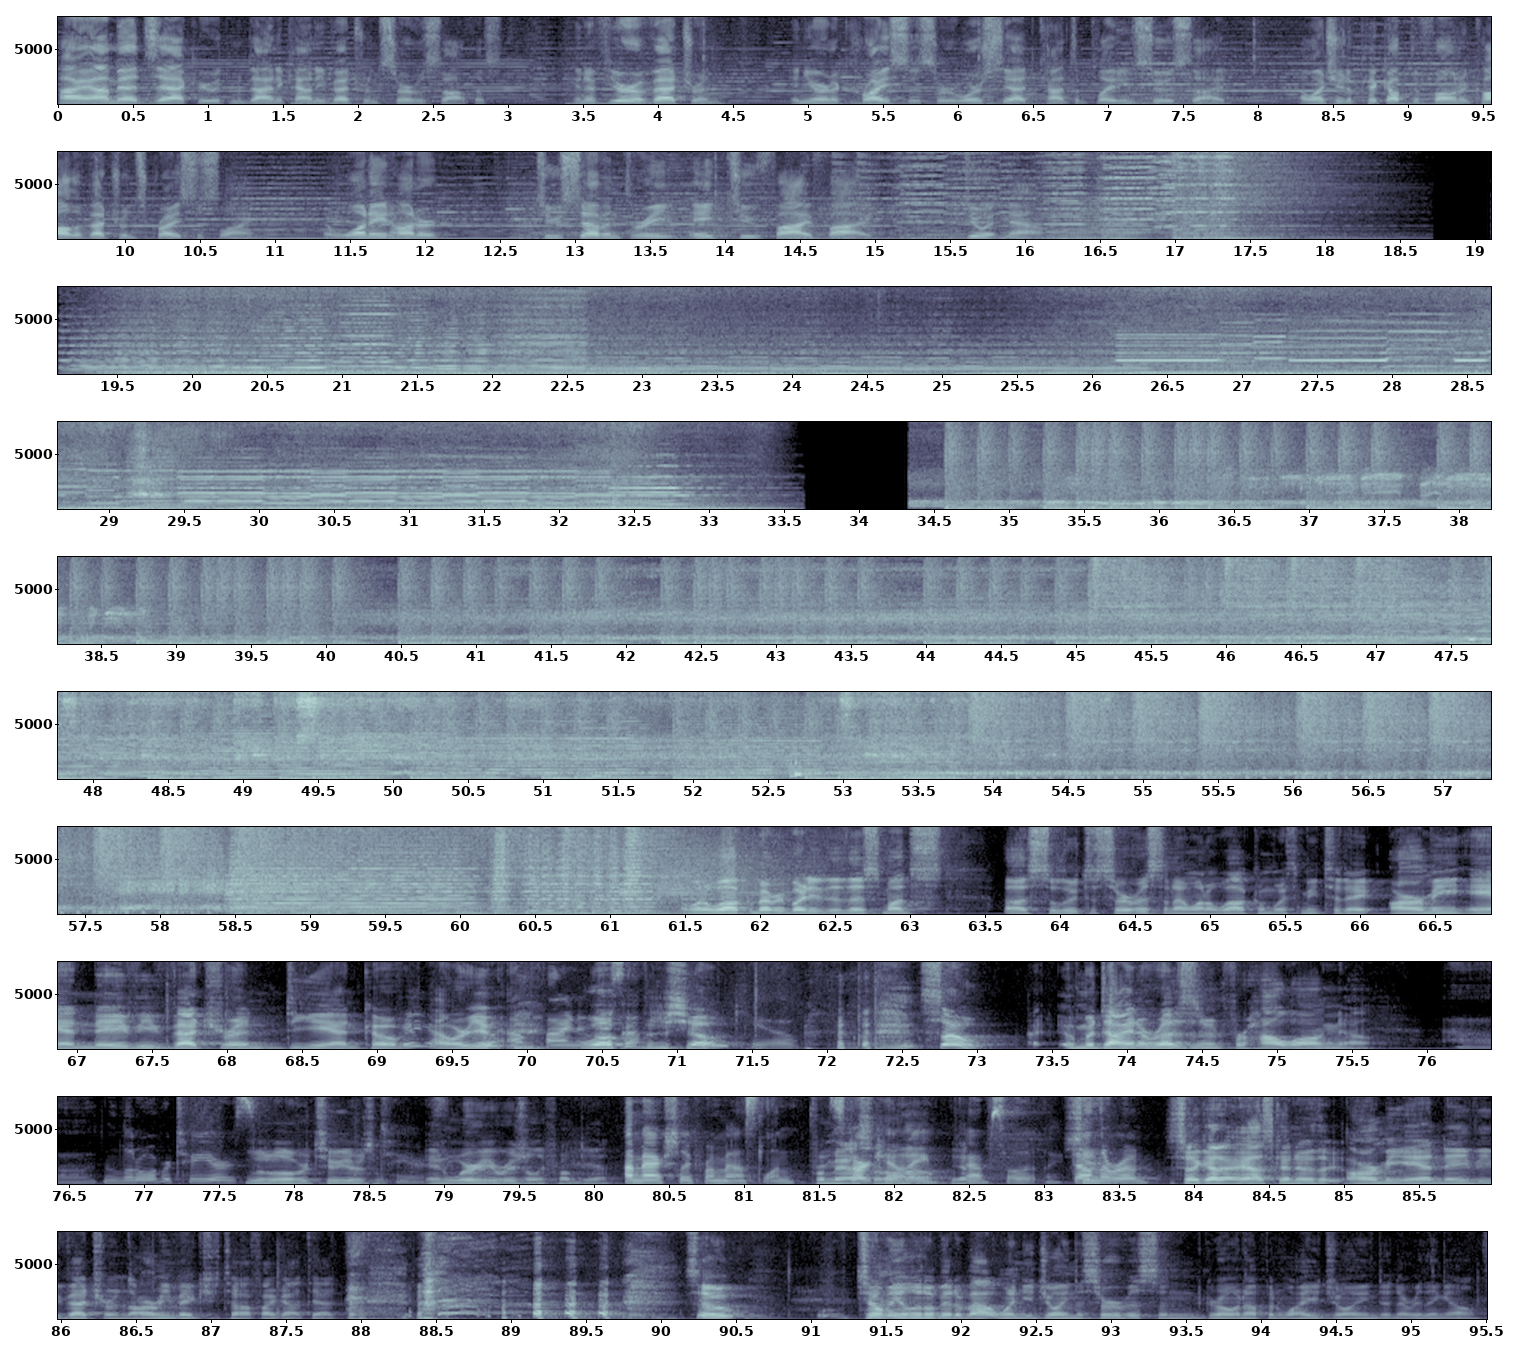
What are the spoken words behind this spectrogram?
Hi, I'm Ed Zachary with Medina County Veterans Service Office. And if you're a veteran and you're in a crisis or worse yet, contemplating suicide, I want you to pick up the phone and call the Veterans Crisis Line at 1 800 273 8255. Do it now. Want to welcome everybody to this month's uh, Salute to Service, and I want to welcome with me today Army and Navy veteran DeAnn Covey. How are you? I'm fine. and Welcome yourself? to the show. Thank you. So, a Medina resident for how long now? Uh, a little over two years. A little over two years. Two years. And where are you originally from, DeAnn? I'm actually from Massillon, From Stark Massillon, County. Yeah. Absolutely. So- Down the road. So I got to ask. I know the Army and Navy veteran. The Army makes you tough. I got that. So, tell me a little bit about when you joined the service and growing up and why you joined and everything else.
